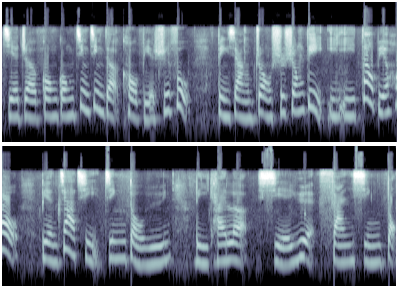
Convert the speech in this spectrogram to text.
接着恭恭敬敬地叩别师父，并向众师兄弟一一道别后，便驾起筋斗云，离开了斜月三星洞。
